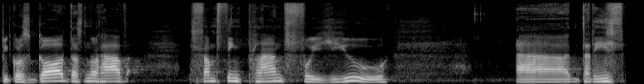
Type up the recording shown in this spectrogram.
Because God does not have something planned for you uh, that is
